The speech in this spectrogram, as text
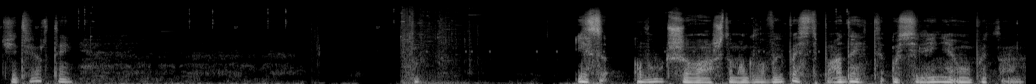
Четвертый. Из лучшего, что могло выпасть, падает усиление опыта.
